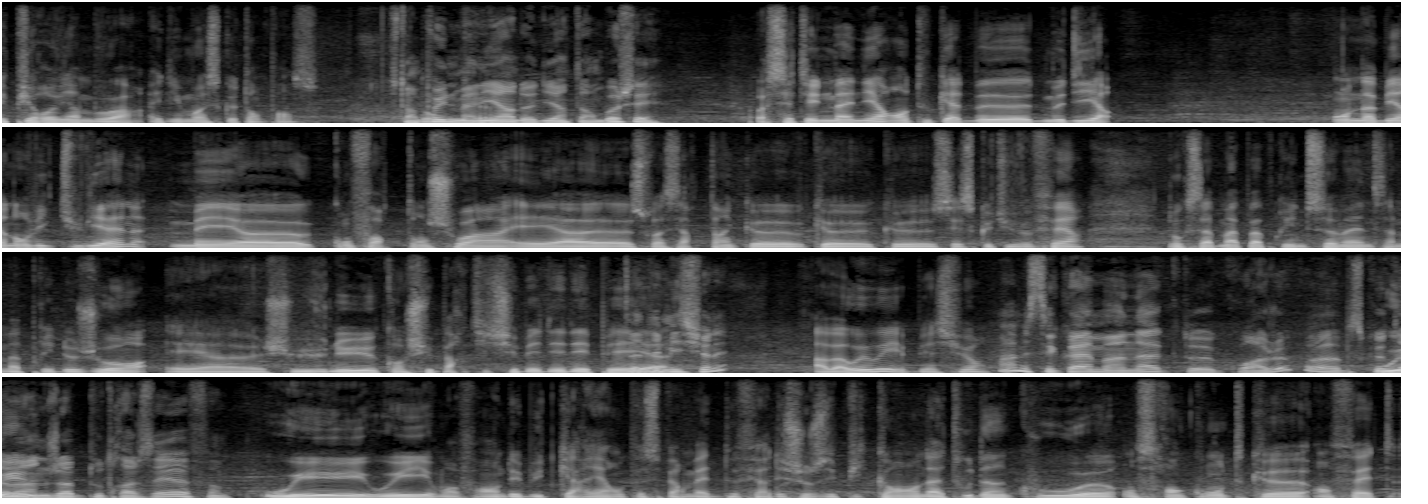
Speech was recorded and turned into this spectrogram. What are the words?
et puis reviens me voir et dis-moi ce que t'en penses. C'est un peu une manière de dire t'es embauché. C'était une manière, en tout cas, de me, de me dire, on a bien envie que tu viennes, mais euh, conforte ton choix et euh, sois certain que, que- que c'est ce que tu veux faire. Donc ça m'a pas pris une semaine, ça m'a pris deux jours, et euh, je suis venu quand je suis parti de chez BDDP. T'as euh, démissionné? Ah bah oui, oui, bien sûr. Ah, mais c'est quand même un acte courageux, quoi, parce que Oui. t'avais un job tout tracé. enfin. Oui, oui, enfin en début de carrière, on peut se permettre de faire des choses. Et puis quand on a tout d'un coup, euh, on se rend compte que en fait,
